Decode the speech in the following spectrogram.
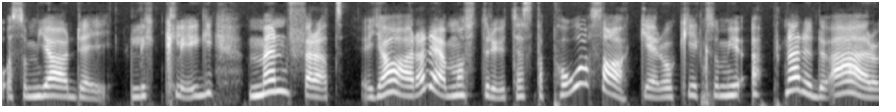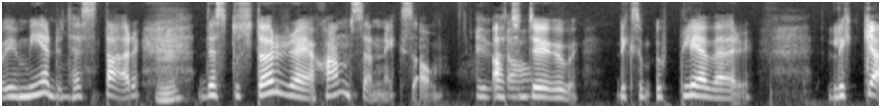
och som gör dig lycklig. Men för att göra det måste du ju testa på saker och liksom ju öppnare du är och ju mer du testar, Mm. desto större är chansen liksom. Att Ja, du liksom upplever lycka.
